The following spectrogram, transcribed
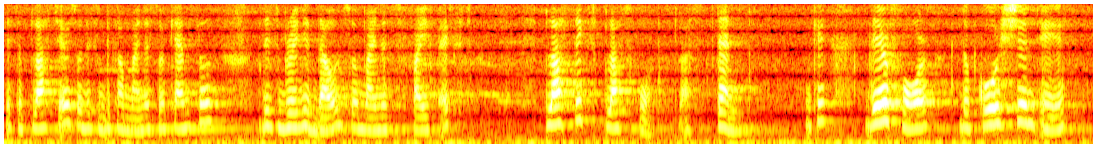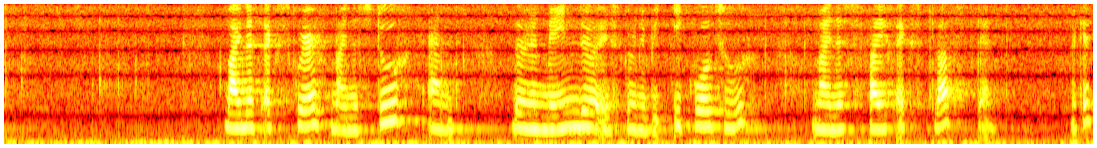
There's a plus here so this will become minus. So cancel. This bring it down so minus 5x plus 6 plus 4 plus 10 okay? Therefore the quotient is minus x squared minus 2 and the remainder is going to be equal to minus 5x plus 10 okay?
